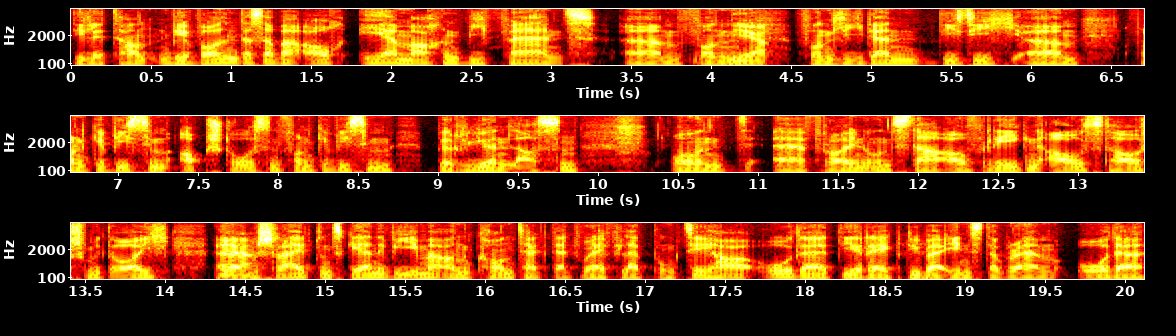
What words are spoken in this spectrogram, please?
Dilettanten. Wir wollen das aber auch eher machen wie Fans ähm, von, ja. von Liedern, die sich ähm, von gewissem Abstoßen, von gewissem berühren lassen und äh, freuen uns da auf regen Austausch mit euch. Ähm, ja. Schreibt uns gerne wie immer an contact at reflab.ch oder direkt über Instagram oder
